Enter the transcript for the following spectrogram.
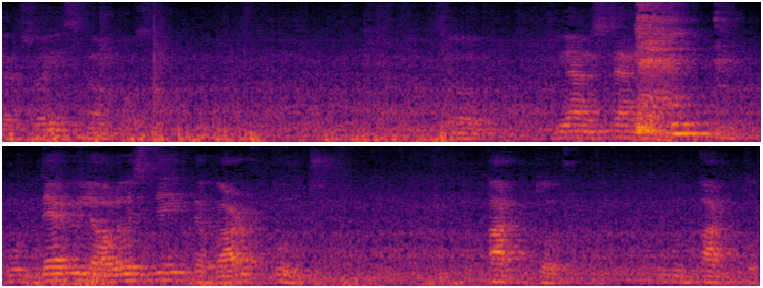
That's why it's not possible. So, we understand that that will always take the verb put. Parto. Parto.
